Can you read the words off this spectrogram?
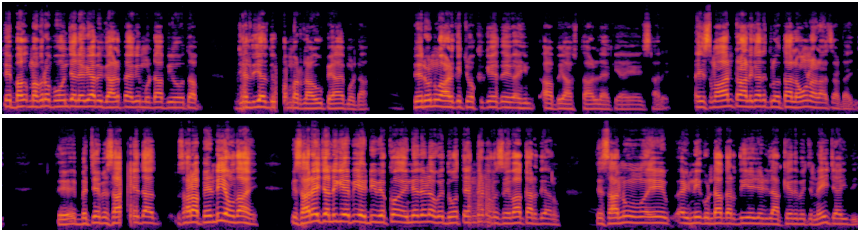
ਤੇ ਬ- ਮਗਰੋਂ ਫੋਨ ਚਲੇ ਗਿਆ ਵੀ ਗੱਲ ਪੈ ਗਈ ਮੁੰਡਾ ਪਿਓ ਤਾਂ ਜਲਦੀ ਜਲਦੀ ਉੱਪਰ ਮਰਨਾਊ ਪਿਆ ਹੈ ਮੁੰਡਾ। ਫਿਰ ਉਹਨੂੰ ਆੜ ਕੇ ਚੁੱਕ ਕੇ ਤੇ ਅਸੀਂ ਆਪੇ ਹਸਪਤਾਲ ਲੈ ਕੇ ਆਏ ਆ ਜੀ ਸਾਰੇ। ਅਸੀਂ ਸਮਾਨ ਟਰਾਲੀਆਂ ਤੇ ਖਲੋਤਾ ਲਾਉਣ ਵਾਲਾ ਸਾਡਾ ਜੀ। ਤੇ ਬੱਚੇ ਵੀ ਸਾਰੇ ਦਾ, ਸਾਰਾ ਪਿੰਡ ਹੀ ਆਉਂਦਾ ਹੈ। ਵੀ ਸਾਰੇ ਚੱਲੀਏ ਵੀ ਐਡੀ ਵੇਖੋ, ਇੰਨੇ ਦਿਨ ਹੋ ਗਏ, ਦੋ ਤਿੰਨ ਦਿਨ ਹੋ ਗਏ ਸੇਵਾ ਕਰਦਿਆਂ ਨੂੰ। ਤੇ ਸਾਨੂੰ ਇਹ ਇੰਨੀ ਗੁੰਡਾਗਰਦੀ ਹੈ ਜਿਹੜੀ ਇਲਾਕੇ ਦੇ ਵਿੱਚ ਨਹੀਂ ਚਾਹੀਦੀ।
